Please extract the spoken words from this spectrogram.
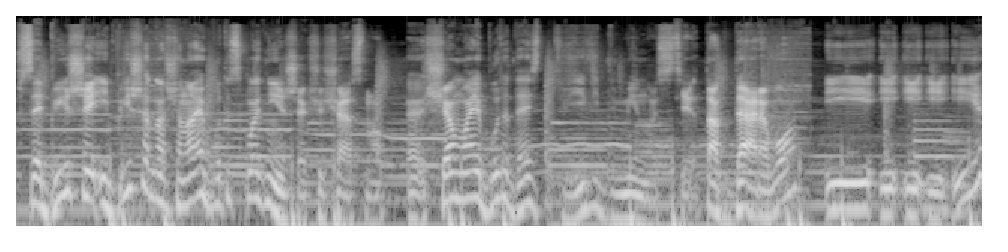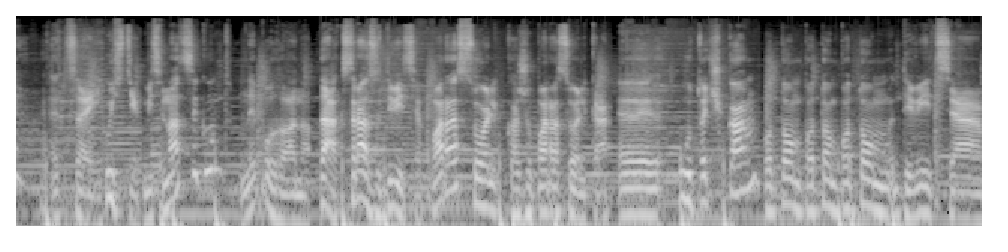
все більше і більше починає бути складніше, якщо чесно. Е, ще має бути десь дві відмінності. Так, дерево. І. і, і, і, і. Цей кустик. 18 секунд? Непогано. Так, сразу дивіться, парасоль, кажу парасолька. Е, уточка. Потім, потім, потім, дивіться,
